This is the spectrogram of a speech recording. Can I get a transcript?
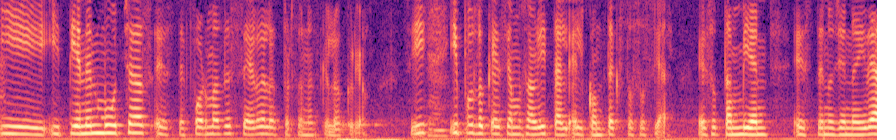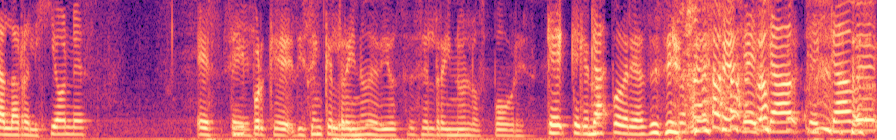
y, y, tienen muchas este, formas de ser de las personas que lo crió, ¿sí? Y pues lo que decíamos ahorita, el, contexto social, eso también este, nos llena de ideas, las religiones, Este, sí, porque dicen que el reino de Dios es el reino de los pobres. ¿Qué nos podrías decir? que, cabe,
